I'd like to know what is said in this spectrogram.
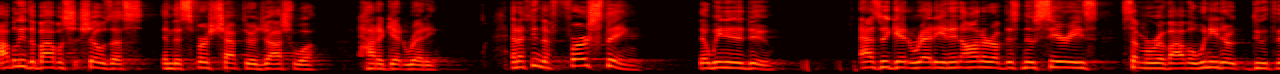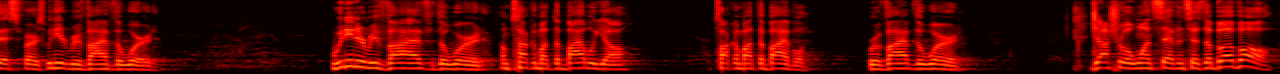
I believe the Bible shows us in this first chapter of Joshua how to get ready. And I think the first thing that we need to do as we get ready and in honor of this new series, Summer Revival, we need to do this first. We need to revive the word. We need to revive the word. I'm talking about the Bible, y'all. I'm talking about the Bible. Revive the word. Joshua 1 7 says, Above all,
